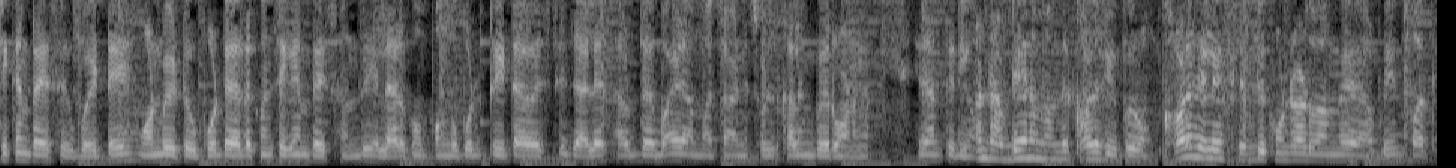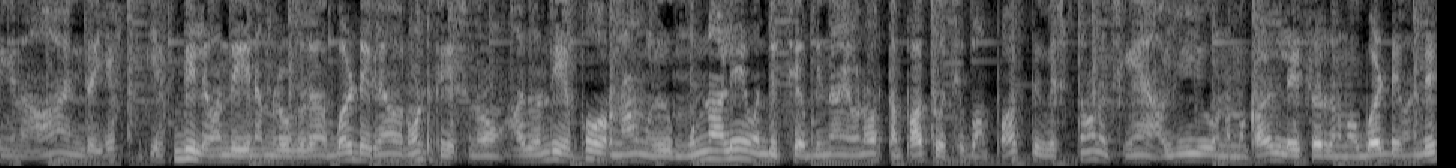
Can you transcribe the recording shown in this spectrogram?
சிக்கன் ரைஸுக்கு போயிட்டு ஒன் பை டூ போட்டு எல்லாருக்கும் சிக்கன் ரைஸ் வந்து எல்லாருக்கும் பங்கு போட்டு ட்ரீட்டாக வச்சுட்டு ஜாலியாக சாப்பிட்டு பாய் மச்சான் அப்படின்னு சொல்லிட்டு கிளம்பி போயிடுவானுங்க இதான் தெரியும். அண்ட் அப்படியே நம்ம வந்து காலேஜுக்கு போயிடுவோம் காலேஜ் லைஃப் எப்படி கொண்டாடுவாங்க அப்படின்னு பார்த்தீங்கன்னா இந்த எஃப் எஃபியில் வந்து நம்மளோட பர்த்டேக்கெலாம் ஒரு நோட்டிஃபிகேஷன் வரும். அது வந்து எப்போ வரும்னா நமக்கு முன்னாலே வந்துச்சு அப்படின்னா எவனோ ஒருத்தன் பார்த்து வச்சுப்பான். பார்த்து வச்சிட்டோம்னு வச்சுக்கேன் ஐயோ நம்ம காலேஜ் லைஃப்பில் இருக்க நம்ம பர்த்டே வந்து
